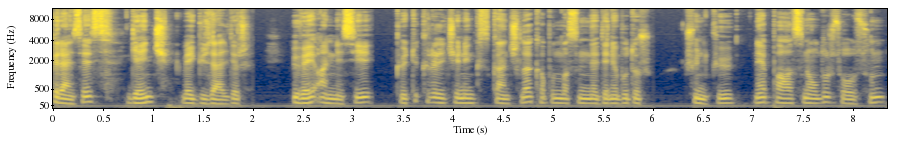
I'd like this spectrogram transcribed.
Prenses genç ve güzeldir. Üvey annesi kötü kraliçenin kıskançlığa kapılmasının nedeni budur. Çünkü ne pahasına olursa olsun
